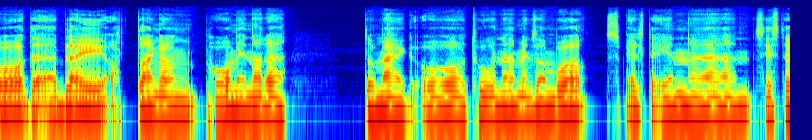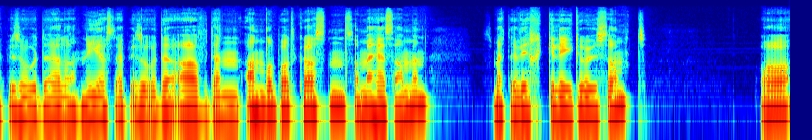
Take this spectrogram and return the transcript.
og det ble atter en gang påminna det da meg og Tone, min samboer, spilte inn en siste episode, eller nyeste episode, av den andre podkasten som vi har sammen, som heter Virkelig grusomt. Og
